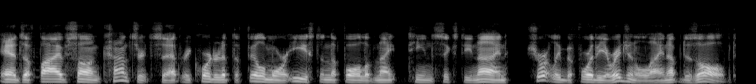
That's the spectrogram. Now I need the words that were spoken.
adds a five song concert set recorded at the Fillmore East in the fall of 1969, shortly before the original lineup dissolved.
